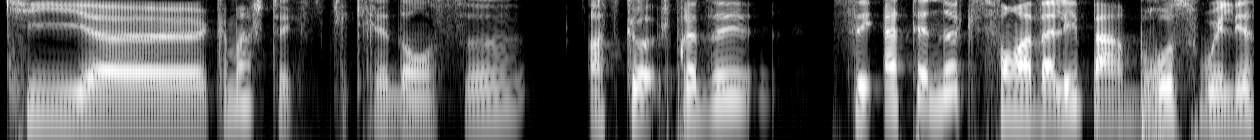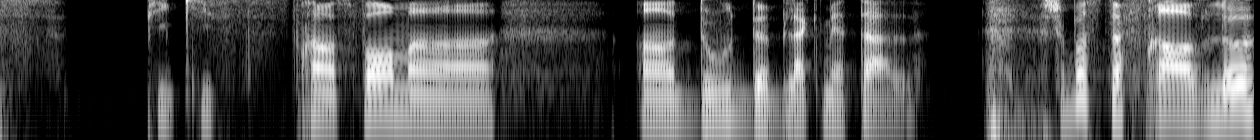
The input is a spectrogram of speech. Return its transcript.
qui... Euh, comment je t'expliquerais donc ça? En tout cas, je pourrais dire, c'est Athena qui se font avaler par Bruce Willis puis qui se transforme en, en dude de black metal. Je sais pas si cette phrase-là,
